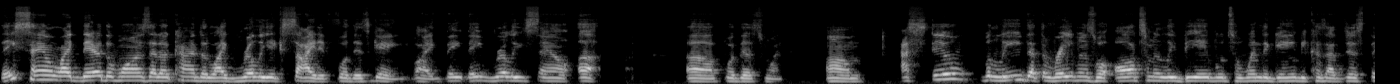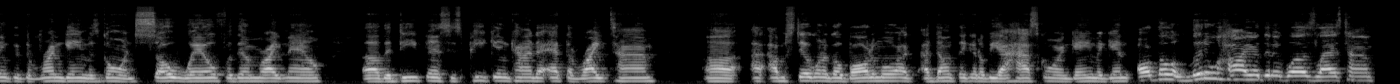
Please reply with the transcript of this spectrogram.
They sound like they're the ones that are kind of like really excited for this game. Like they they really sound up uh, for this one. Um, I still believe that the Ravens will ultimately be able to win the game because I just think that the run game is going so well for them right now. Uh, the defense is peaking kind of at the right time. Uh, I, am still going to go Baltimore. I, I, don't think it'll be a high scoring game again, although a little higher than it was last time.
